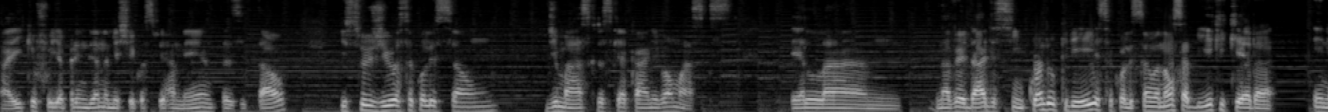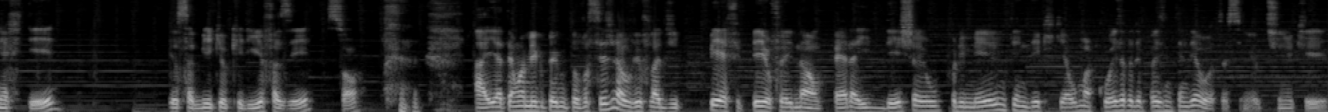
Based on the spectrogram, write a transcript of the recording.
Aí que eu fui aprendendo a mexer com as ferramentas e tal. E surgiu essa coleção de máscaras que é a Carnival Masks. Ela na verdade, assim, quando eu criei essa coleção, eu não sabia que, que era NFT. Eu sabia que eu queria fazer só. aí até um amigo perguntou: Você já ouviu falar de PFP? Eu falei: Não, pera aí, deixa eu primeiro entender que é uma coisa para depois entender outra. Assim, eu tinha que.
